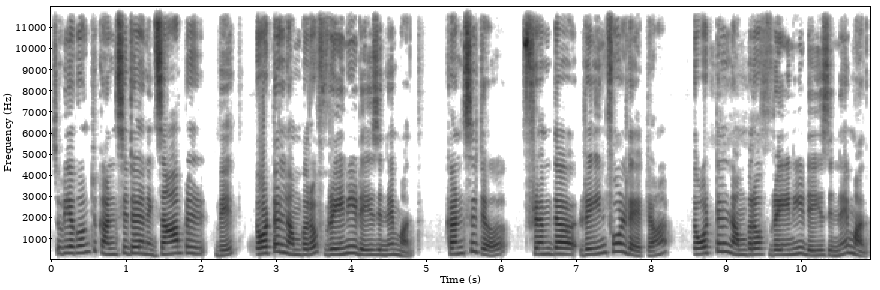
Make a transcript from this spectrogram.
So, we are going to consider an example with total number of rainy days in a month. Consider from the rainfall data total number of rainy days in a month.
